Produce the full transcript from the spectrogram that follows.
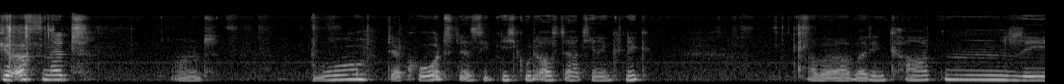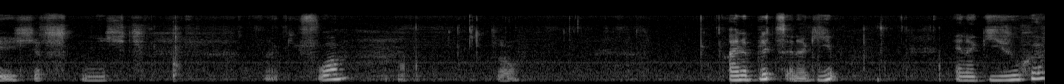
geöffnet. Und uh, der Code, der sieht nicht gut aus, der hat hier einen Knick. Aber bei den Karten sehe ich jetzt nicht vor. So. Eine Blitzenergie. Energiesuche.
